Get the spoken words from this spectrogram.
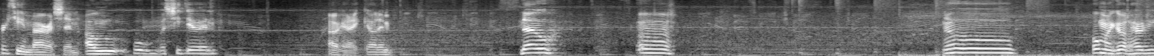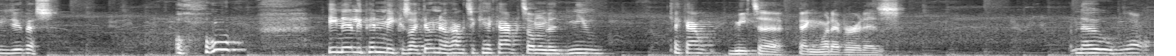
pretty embarrassing. Oh, what's he doing? Okay, got him. No! Uh. No! Oh my god, how do you do this? Oh! He nearly pinned me because I don't know how to kick out on the new kick out meter thing, whatever it is. No, what?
